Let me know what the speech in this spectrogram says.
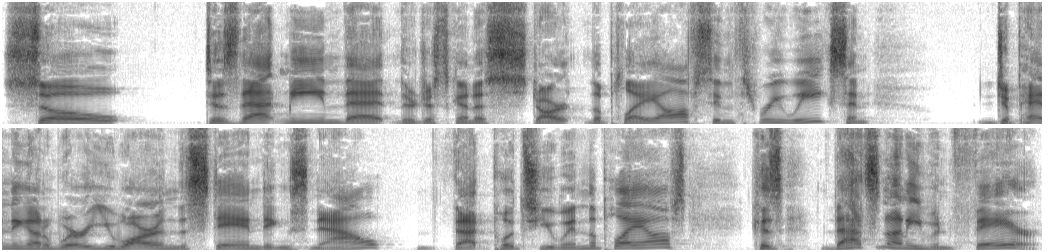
So does that mean that they're just going to start the playoffs in three weeks? And depending on where you are in the standings now, that puts you in the playoffs? Because that's not even fair.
